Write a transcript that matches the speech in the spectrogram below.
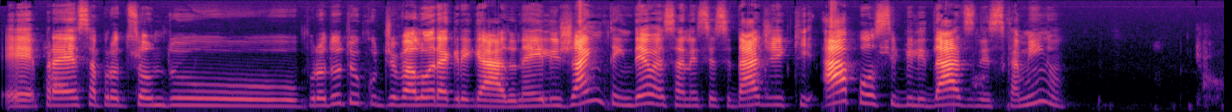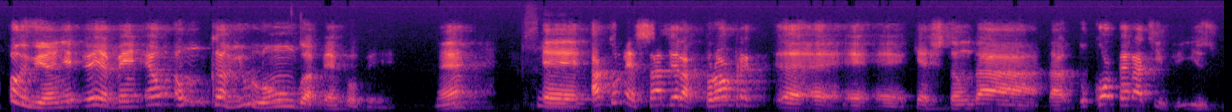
é, para essa produção do produto de valor agregado, né? Ele já entendeu essa necessidade e que há possibilidades nesse caminho? Ô, Viviane, veja bem, é um caminho longo a percorrer, né? É, a começar pela própria é, é, é, é questão da, da, do cooperativismo.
